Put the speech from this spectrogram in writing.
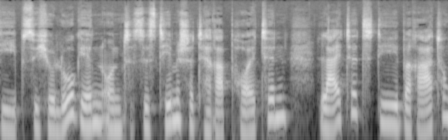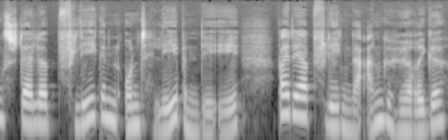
Die Psychologin und systemische Therapeutin leitet die Beratungsstelle pflegen und leben.de, bei der pflegende Angehörige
